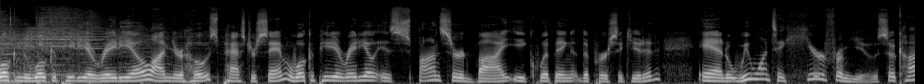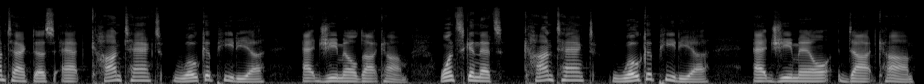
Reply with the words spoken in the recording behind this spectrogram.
Welcome to Wokepedia Radio. I'm your host, Pastor Sam, and Wokepedia Radio is sponsored by Equipping the Persecuted, and we want to hear from you. So contact us at contactwokepedia at gmail.com. Once again, that's contactwokepedia at gmail.com.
